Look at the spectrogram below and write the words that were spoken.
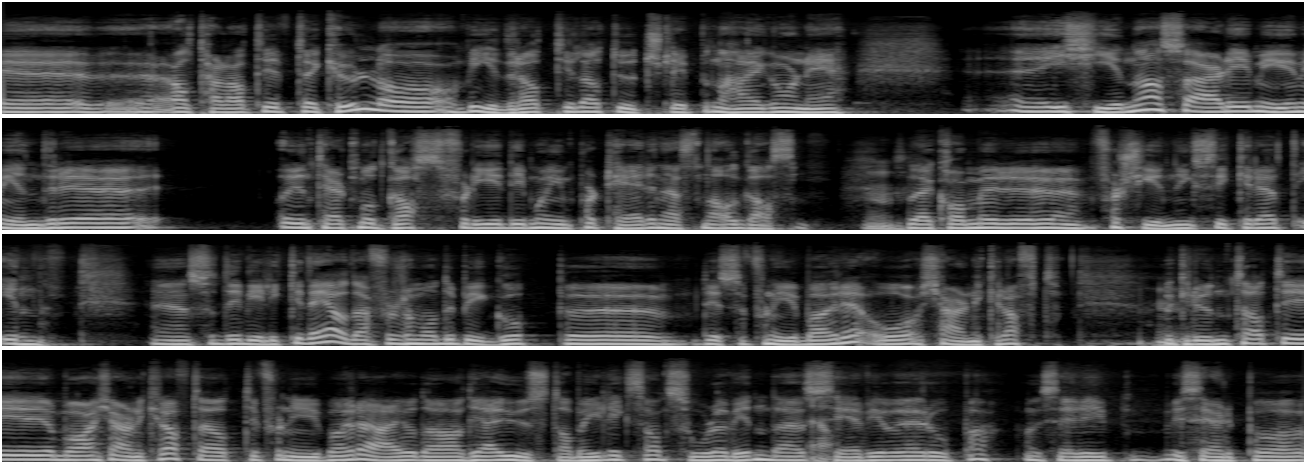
eh, alternativ til kull og bidratt til at utslippene her går ned. Eh, I Kina så er de mye mindre orientert mot gass, fordi de må importere nesten all gassen. Mm. Så det kommer eh, forsyningssikkerhet inn. Eh, så de vil ikke det, og derfor må de bygge opp eh, disse fornybare og kjernekraft. Mm. Grunnen til at de må ha kjernekraft, er at de fornybare er jo da, de er ustabile. ikke sant? Sol og vind, det ja. ser vi jo i Europa. Vi ser, vi ser, det på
